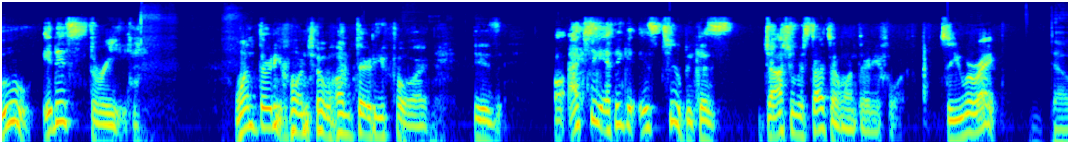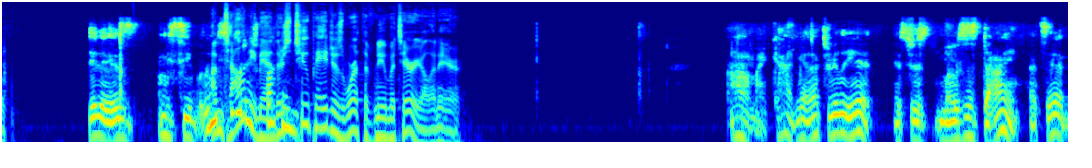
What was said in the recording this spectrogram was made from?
Ooh, it is three. 131 to 134 is. Well, actually, I think it is two because Joshua starts on 134. So you were right. Dope. It is. Let me see. Let me I'm see telling you, man, there's two pages worth of new material in here. Oh my god, yeah, that's really it. It's just Moses dying. That's it.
